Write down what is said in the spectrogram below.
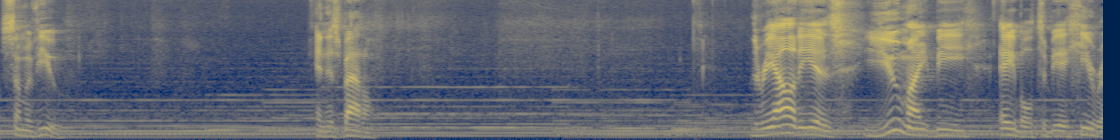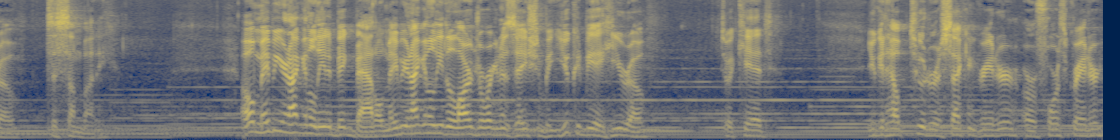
some of you in this battle. The reality is, you might be able to be a hero to somebody. Oh, maybe you're not going to lead a big battle. Maybe you're not going to lead a large organization, but you could be a hero to a kid. You could help tutor a second grader or a fourth grader.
